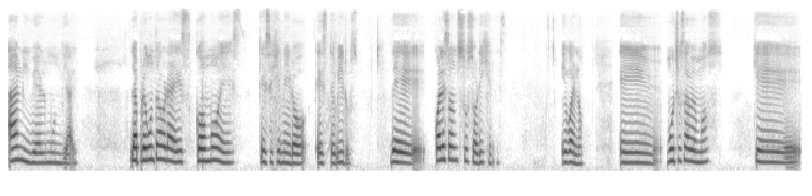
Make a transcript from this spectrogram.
a nivel mundial. La pregunta ahora es cómo es que se generó este virus, de cuáles son sus orígenes. Y bueno, eh, muchos sabemos que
